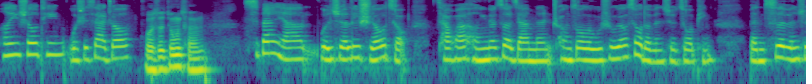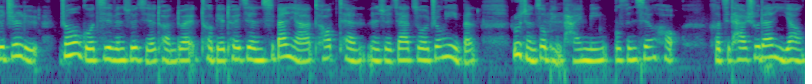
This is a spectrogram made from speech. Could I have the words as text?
欢迎收听，我是夏周，我是忠诚。西班牙文学历史悠久。才华横溢的作家们创作了无数优秀的文学作品。本次文学之旅，中欧国际文学节团队特别推荐西班牙 Top Ten 文学家作中译本，入选作品排名不分先后。和其他书单一样，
